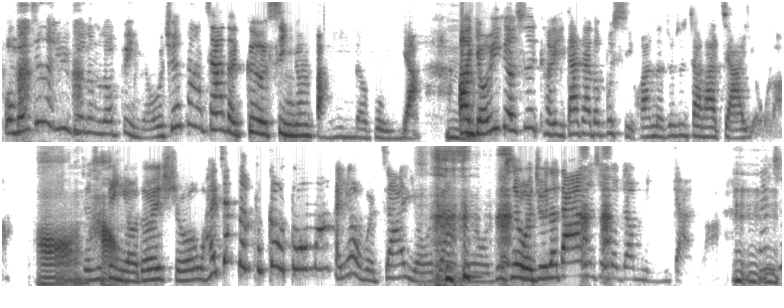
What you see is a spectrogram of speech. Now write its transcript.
我们真的遇过那么多病友，我觉得大家的个性跟反应都不一样啊、嗯呃。有一个是可以大家都不喜欢的，就是叫他加油啦。哦，就是病友都会说，我还加的不够多吗？还要我加油这样子。就是我觉得大家那时候都比较敏感啦。嗯，嗯嗯。但是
